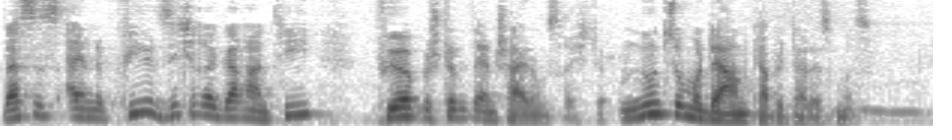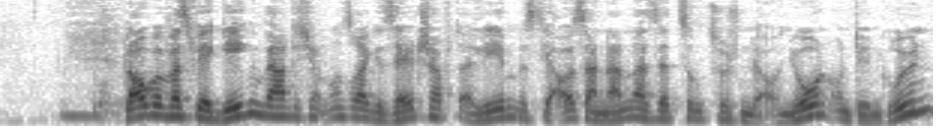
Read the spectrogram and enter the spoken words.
Das ist eine viel sichere Garantie für bestimmte Entscheidungsrechte. Und nun zum modernen Kapitalismus. Ich glaube, was wir gegenwärtig in unserer Gesellschaft erleben, ist die Auseinandersetzung zwischen der Union und den Grünen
